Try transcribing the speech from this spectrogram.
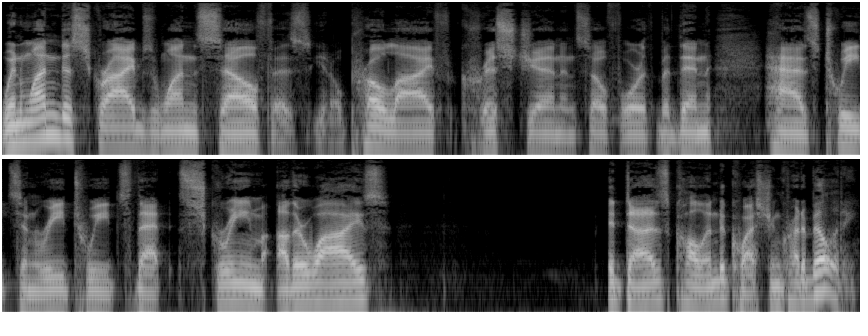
when one describes oneself as you know pro-life christian and so forth but then has tweets and retweets that scream otherwise it does call into question credibility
